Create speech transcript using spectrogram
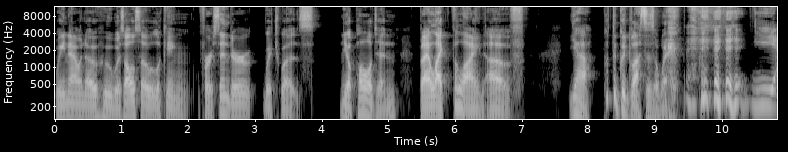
we now know who was also looking for Cinder, which was Neopolitan. But I like the line of, yeah, put the good glasses away. yeah.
